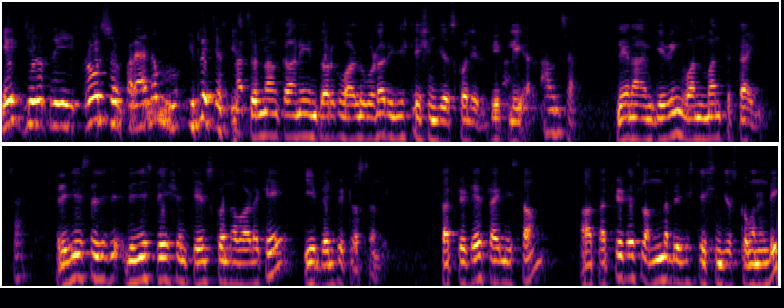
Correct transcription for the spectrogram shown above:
eight zero three crores per annum utilise చేస్తున్నారు. ఇస్తున్నాం కానీ ఇంతవరకు వాళ్ళు కూడా రిజిస్ట్రేషన్ చేసుకోలేదు బీ క్లియర్. అవును సార్. నేను I'm giving one month time sir. Register registration చేసుకున్న వాళ్ళకే ఈ బెనిఫిట్ వస్తుంది. థర్టీ డేస్ టైం ఇస్తాం. ఆ థర్టీ డేస్లో అందరు రిజిస్ట్రేషన్ చేసుకోమనండి.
